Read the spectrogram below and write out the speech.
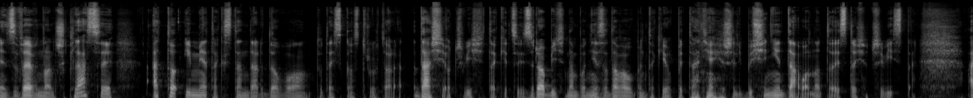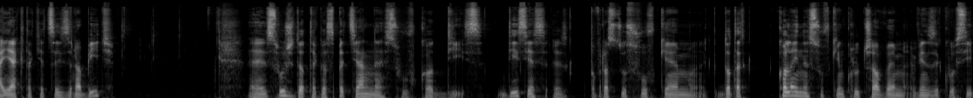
z wewnątrz klasy, a to imię tak standardowo tutaj z konstruktora. Da się oczywiście takie coś zrobić, no bo nie zadawałbym takiego pytania, jeżeli by się nie dało, no to jest dość oczywiste. A jak takie coś zrobić? E, służy do tego specjalne słówko this. This jest e, po prostu słówkiem, kolejnym słówkiem kluczowym w języku C++.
